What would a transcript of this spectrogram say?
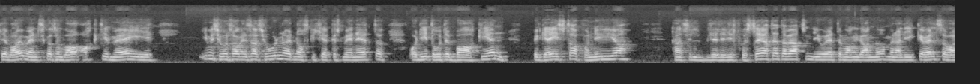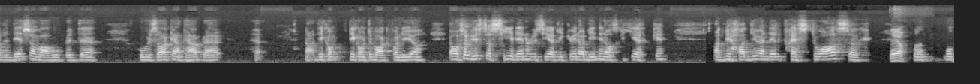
det var jo mennesker som var aktivt med i, i misjonsorganisasjonen og i Den norske kirkes menigheter. Og de dro tilbake igjen begeistra, fornya. Kanskje ble de litt frustrert etter hvert, som de gjorde dette mange ganger, men allikevel så var det det som var hoved, hovedsaken. at her ble ja, de, kom, de kom tilbake fornya. Jeg har også lyst til å si det når du sier at ikke vi nådde inn i Norske kirke, at vi hadde jo en del prestoaser. Ja. Hvor, hvor,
